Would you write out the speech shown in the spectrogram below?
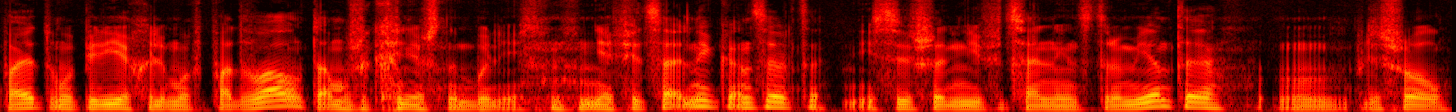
поэтому переехали мы в подвал. Там уже, конечно, были неофициальные концерты и совершенно неофициальные инструменты. Пришел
